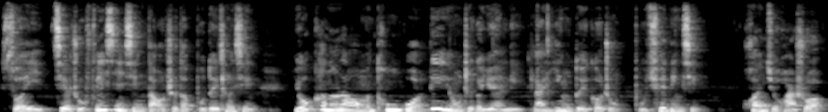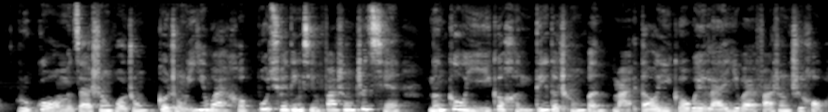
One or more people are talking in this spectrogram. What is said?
所以，借助非线性导致的不对称性，有可能让我们通过利用这个原理来应对各种不确定性。换句话说，如果我们在生活中各种意外和不确定性发生之前，能够以一个很低的成本买到一个未来意外发生之后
